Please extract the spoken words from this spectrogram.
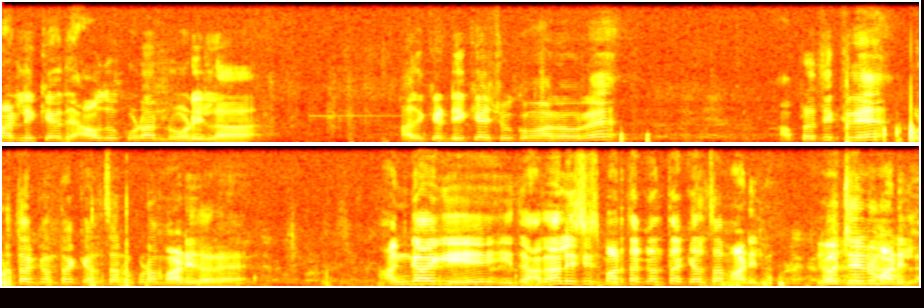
ಮಾಡಲಿಕ್ಕೆ ಅದು ಯಾವುದು ಕೂಡ ನೋಡಿಲ್ಲ. ಅದಕ್ಕೆ ಡಿ ಕೆ ಶಿವಕುಮಾರ್ ಅವರೇ ಆ ಪ್ರತಿಕ್ರಿಯೆ ಕೊಡ್ತಕ್ಕಂಥ ಕೆಲಸನೂ ಕೂಡ ಮಾಡಿದ್ದಾರೆ. ಹಂಗಾಗಿ ಇದು ಅನಾಲಿಸಿಸ್ ಮಾಡ್ತಕ್ಕಂಥ ಕೆಲಸ ಮಾಡಿಲ್ಲ. ಯೋಚನೆನೂ ಮಾಡಿಲ್ಲ.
